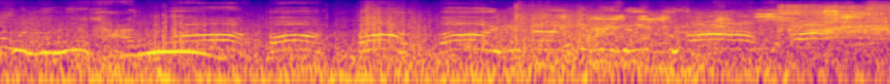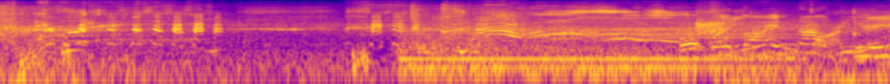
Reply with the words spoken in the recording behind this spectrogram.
นั้นคนนั้นคนนี้ไม่ทันเออเออเออยังไงยังไงออกไปไปน่าเกลี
